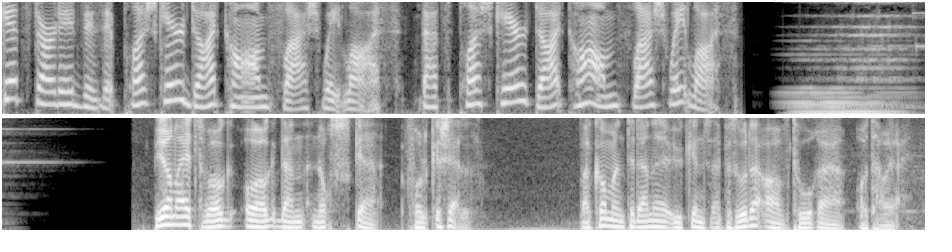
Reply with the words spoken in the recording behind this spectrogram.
get started, visit plushcare.com slash weight loss. That's plushcare.com slash weight loss. Bjørn Eidsvåg og Den norske folkesjelen. Velkommen til denne ukens episode av Tore og Tarjei.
